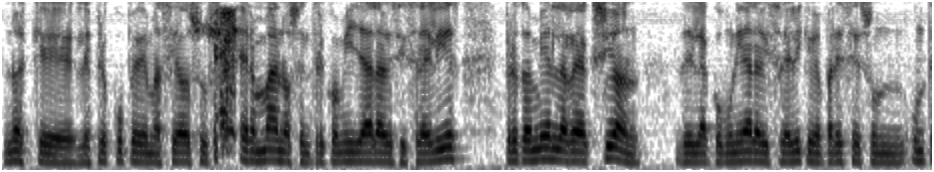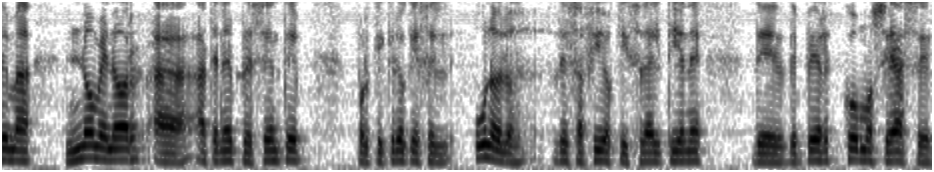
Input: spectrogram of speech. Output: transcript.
no es que les preocupe demasiado sus hermanos, entre comillas, árabes israelíes, pero también la reacción de la comunidad árabe israelí, que me parece es un, un tema no menor a, tener presente, porque creo que es el, uno de los desafíos que Israel tiene de, ver cómo se hace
